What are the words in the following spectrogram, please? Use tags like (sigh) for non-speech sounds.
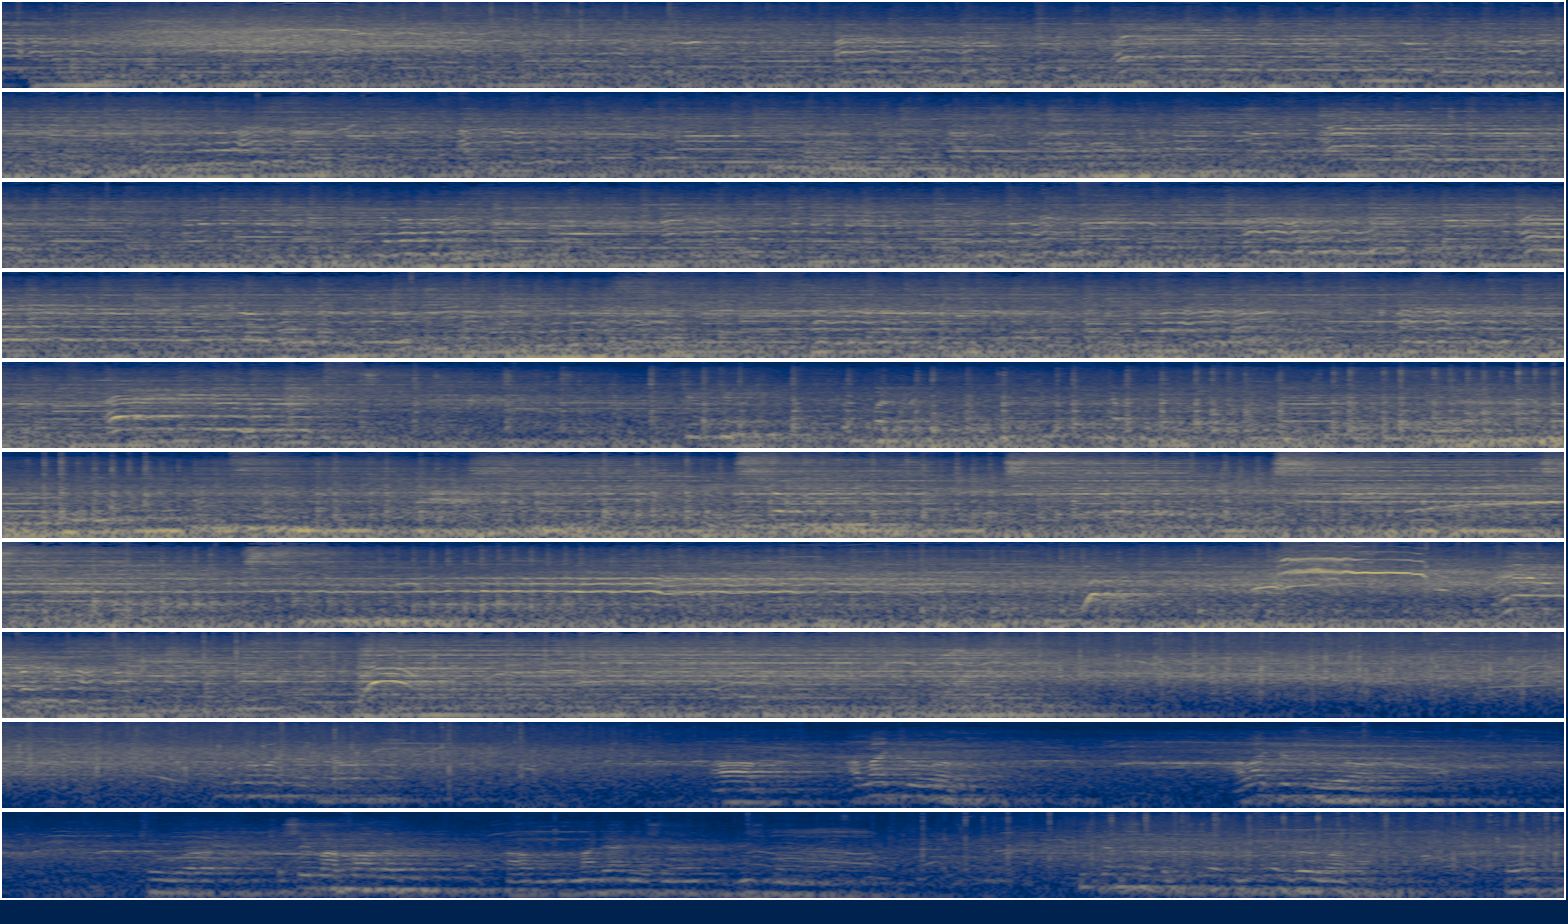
down (laughs) much, ladies and gentlemen. Uh, I'd like to, uh, I'd like you to, uh, to, uh, to see my father. Um, my dad is here. He's been, uh, he's been something. He's doing very well. Okay.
